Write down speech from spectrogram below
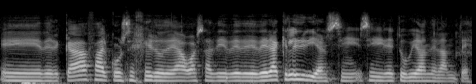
eh, del CAF, al consejero de aguas, a Vera, ¿qué le dirían si, si le tuvieran delante?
